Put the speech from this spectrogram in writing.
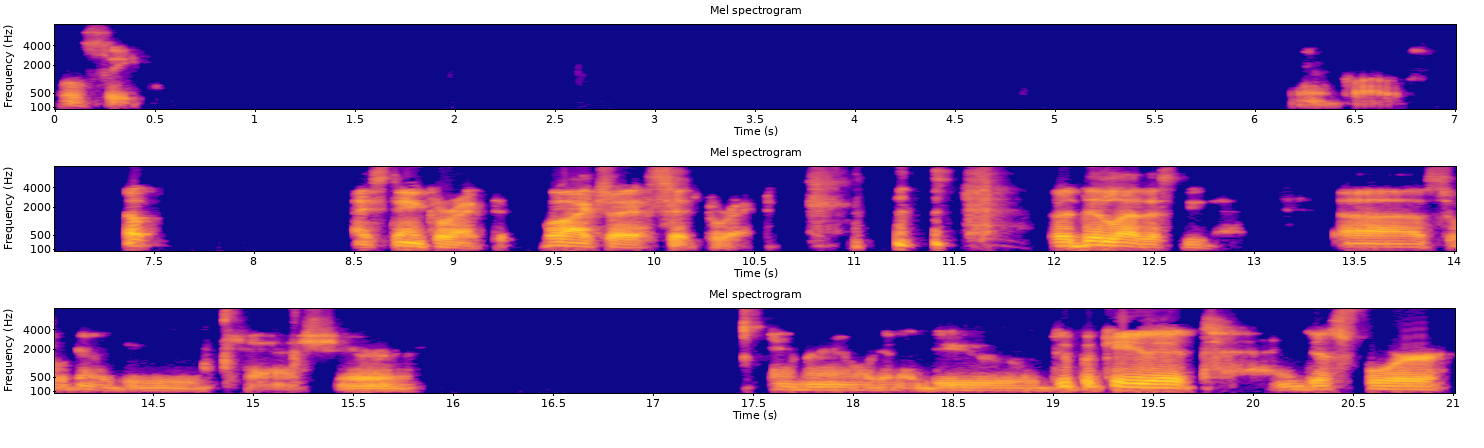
We'll see. And close. Oh, I stand corrected. Well, actually, I sit corrected. So it did let us do that. Uh, so we're going to do cash here. And then we're going to do duplicate it. And just for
